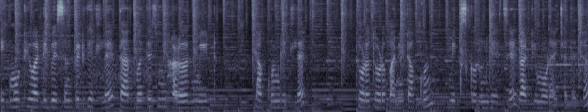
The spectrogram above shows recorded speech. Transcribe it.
एक मोठी वाटी बेसन पीठ घेतलंय. त्यामध्येच मी हळद मीठ टाकून घेतलंय. थोडं थोडं पाणी टाकून मिक्स करून घ्यायचे गाठी मोडायच्या त्याच्या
